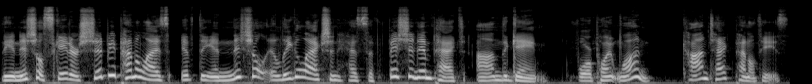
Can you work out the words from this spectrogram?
The initial skater should be penalized if the initial illegal action has sufficient impact on the game. 4.1 Contact penalties.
